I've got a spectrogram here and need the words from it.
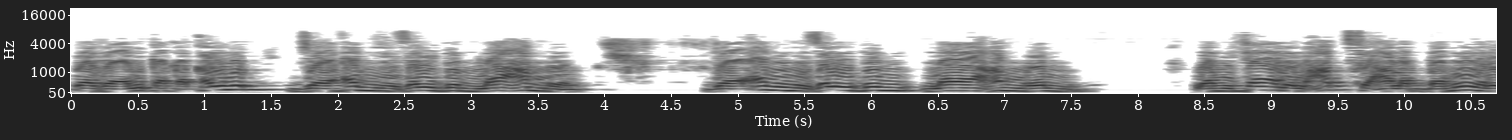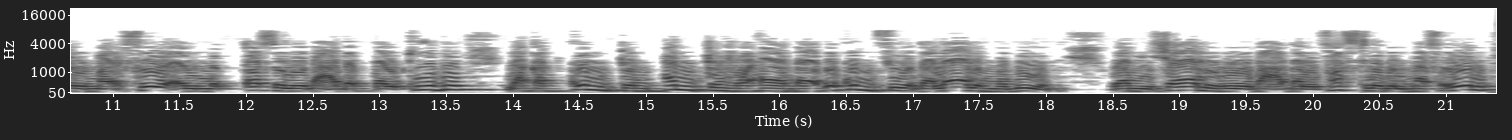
وذلك كقول جاءني زيد لا عمرو. جاءني زيد لا عمرو. ومثال العطف على الضمير المرفوع المتصل بعد التوكيد لقد كنتم أنتم وآباؤكم في ضلال مبين. ومثاله بعد الفصل بالمفعول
